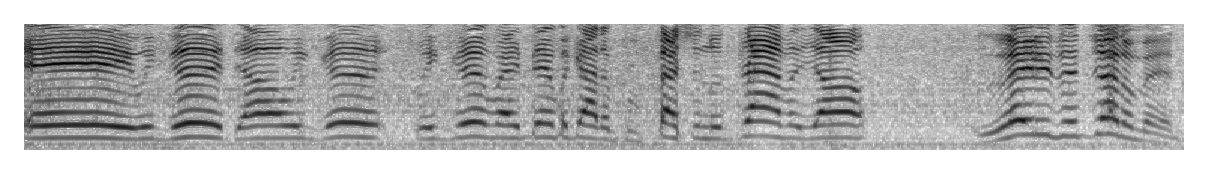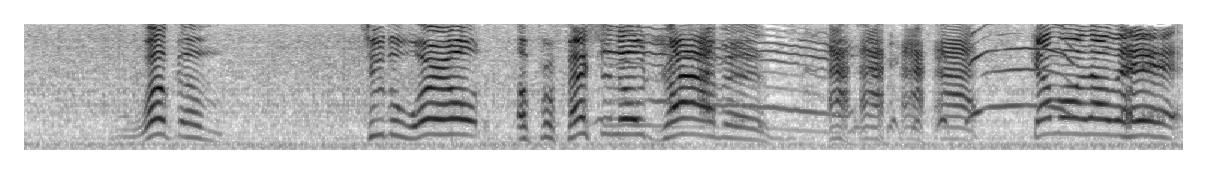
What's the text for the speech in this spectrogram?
Hey, we good, y'all. We good. We good right there. We got a professional driver, y'all. Ladies and gentlemen, welcome to the world of professional drivers. Come on over here.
